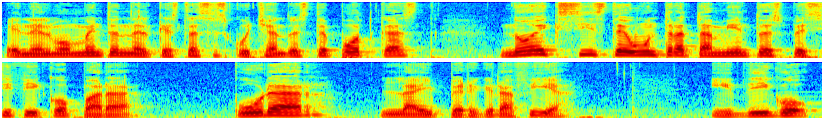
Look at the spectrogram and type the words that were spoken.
en el momento en el que estás escuchando este podcast, no existe un tratamiento específico para curar la hipergrafía. Y digo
